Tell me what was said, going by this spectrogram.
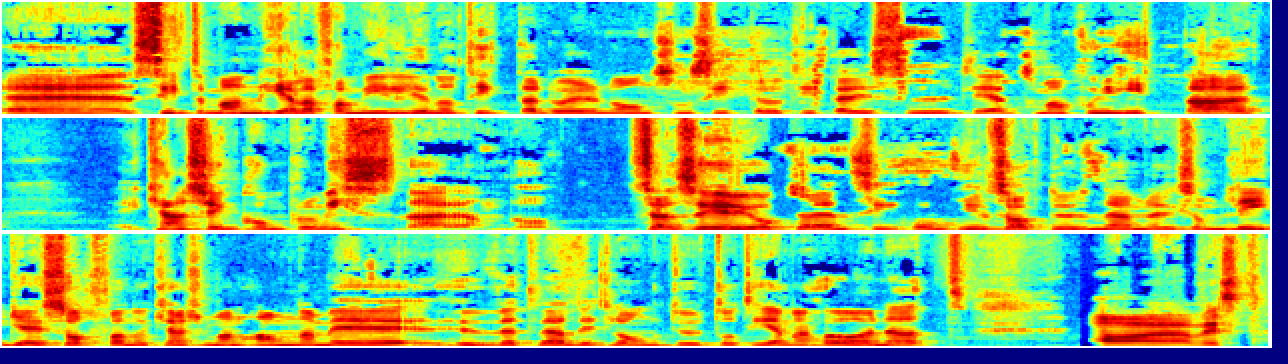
Eh, sitter man hela familjen och tittar då är det någon som sitter och tittar i sidled. Så man får ju hitta kanske en kompromiss där ändå. Sen så är det ju också en, en till sak du nämner, liksom, ligga i soffan. Då kanske man hamnar med huvudet väldigt långt utåt ena hörnet. Ja, visst.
